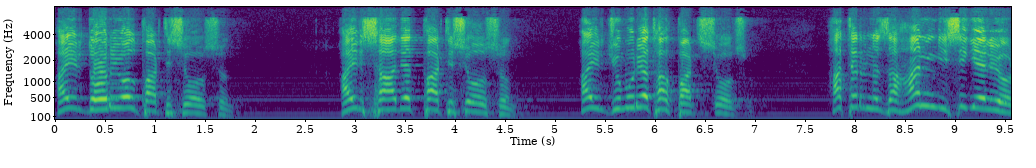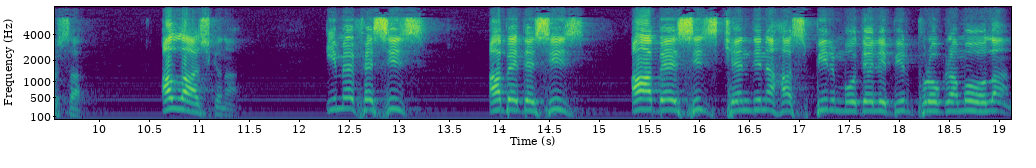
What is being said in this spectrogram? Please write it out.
Hayır Doğru Yol Partisi olsun. Hayır Saadet Partisi olsun. Hayır Cumhuriyet Halk Partisi olsun. Hatırınıza hangisi geliyorsa Allah aşkına IMF'siz, ABD'siz, AB'siz kendine has bir modeli, bir programı olan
